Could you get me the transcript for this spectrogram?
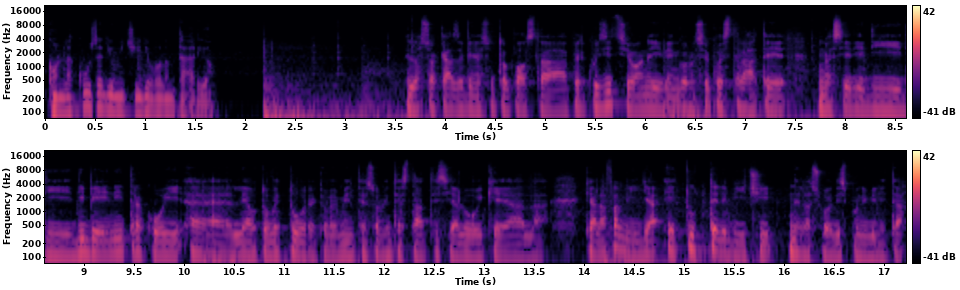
con l'accusa di omicidio volontario. La sua casa viene sottoposta a perquisizione, gli vengono sequestrate una serie di, di, di beni, tra cui eh, le autovetture che ovviamente sono intestate sia a lui che alla, che alla famiglia e tutte le bici nella sua disponibilità.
